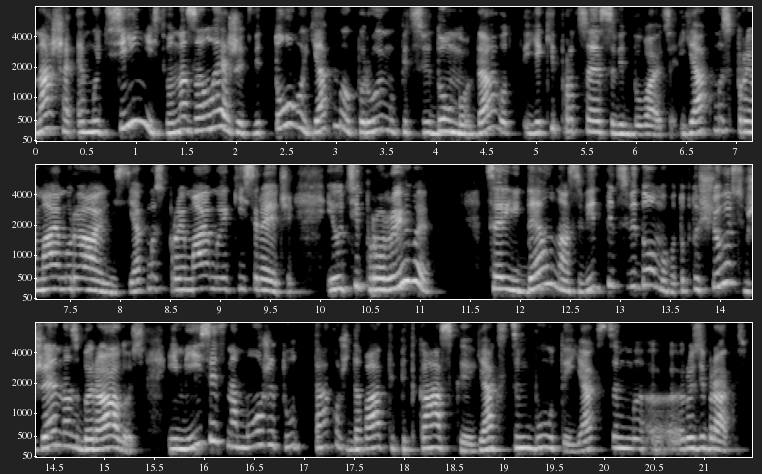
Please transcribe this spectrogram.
наша емоційність вона залежить від того, як ми оперуємо підсвідомо, да? От які процеси відбуваються, як ми сприймаємо реальність, як ми сприймаємо якісь речі. І оці прориви. Це йде у нас від підсвідомого, тобто щось вже назбиралось, і місяць нам може тут також давати підказки, як з цим бути, як з цим е, розібратись.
